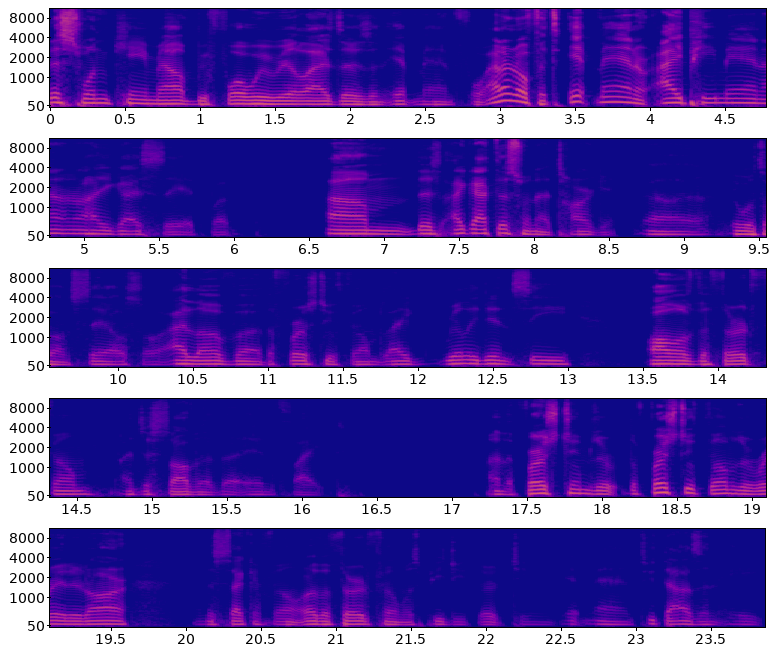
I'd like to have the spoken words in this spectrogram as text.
This one came out before we realized there's an Ip Man 4. I don't know if it's Ip Man or IP Man. I don't know how you guys say it, but um, this I got this one at Target. Uh, it was on sale, so I love uh, the first two films. I really didn't see all of the third film. I just saw the the end fight. And the first two the first two films are rated R, and the second film or the third film was PG thirteen. Ip Man, two thousand eight.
